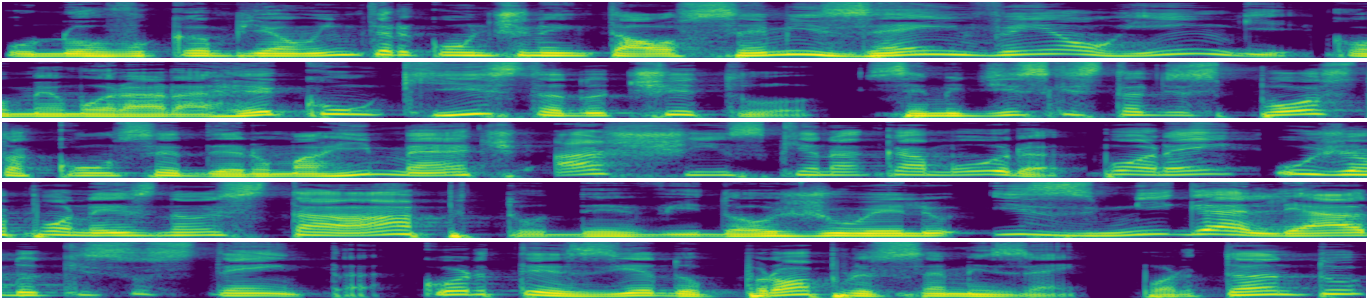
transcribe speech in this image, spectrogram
O novo campeão intercontinental Sami Zayn vem ao ringue comemorar a reconquista do título. Sami diz que está disposto a conceder uma rematch a Shinsuke Nakamura, porém o japonês não está apto devido ao joelho esmigalhado que sustenta, cortesia do próprio Sami Zayn. Portanto,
